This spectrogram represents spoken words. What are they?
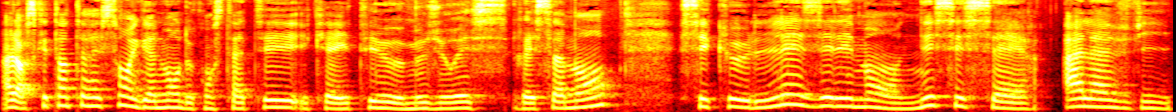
Alors ce qui est intéressant également de constater et qui a été euh, mesuré récemment, c'est que les éléments nécessaires à la vie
